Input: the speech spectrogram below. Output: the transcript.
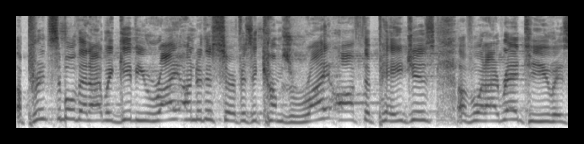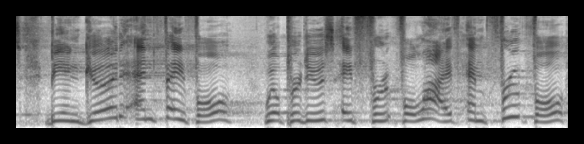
A principle that I would give you right under the surface, it comes right off the pages of what I read to you, is being good and faithful will produce a fruitful life, and fruitful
